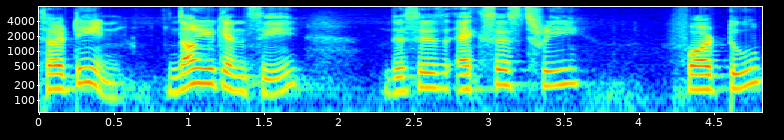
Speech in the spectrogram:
13 now you can see this is XS3 for 2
